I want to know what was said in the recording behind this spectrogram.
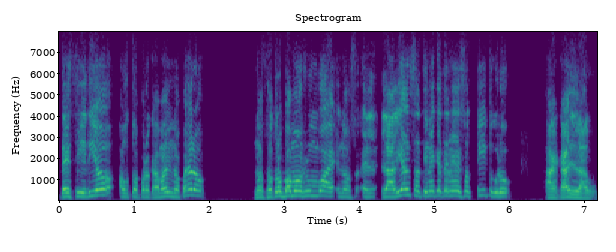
decidió autoproclamarnos, pero nosotros vamos rumbo a... la alianza tiene que tener esos títulos acá al lado.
